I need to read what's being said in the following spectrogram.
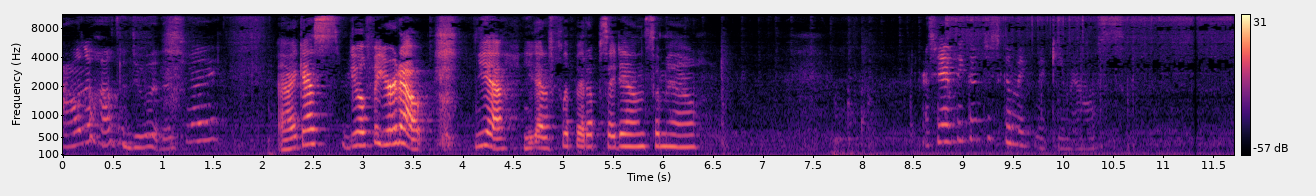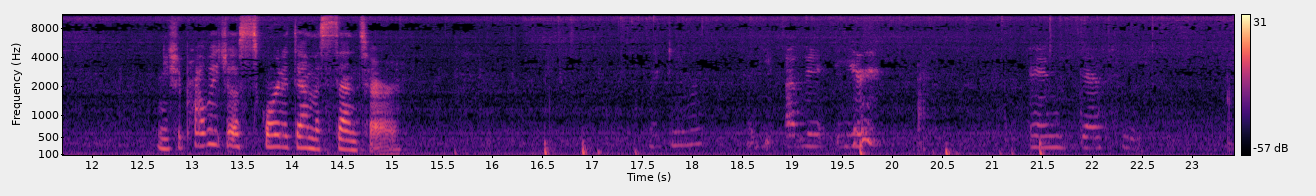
I don't know how to do it this way. I guess you'll figure it out. Yeah, you gotta flip it upside down somehow. Actually, I think I'm just gonna make Mickey Mouse. You should probably just squirt it down the center. Mickey Mouse. And the ear. And the feet.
